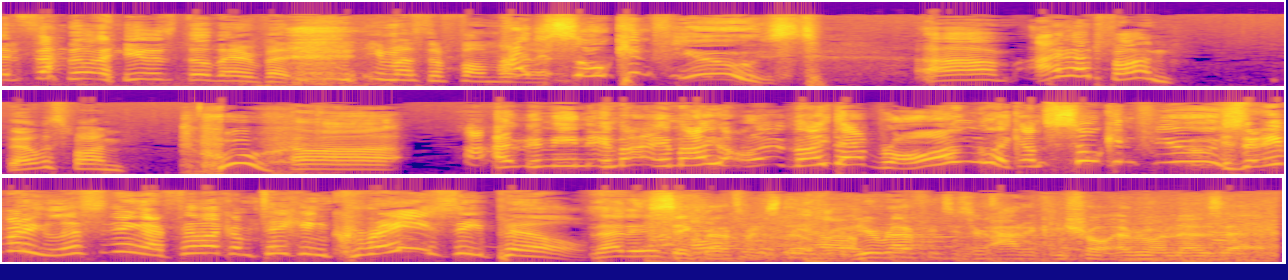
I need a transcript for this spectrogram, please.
it sounded like he was still there, but he must have fumbled I'm it. so confused. Um, I had fun. That was fun. Whew. I mean, am I am I am I that wrong? Like I'm so confused. Is anybody listening? I feel like I'm taking crazy pills. that is Sick reference, though. Bro. Your references are out of control. Everyone knows that.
